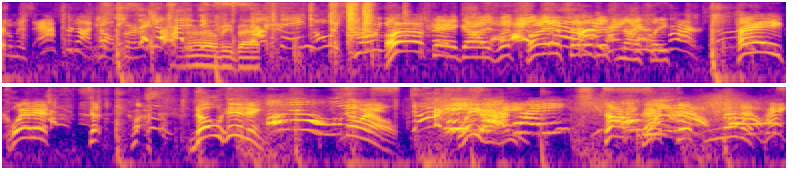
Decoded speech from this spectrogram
From his astronaut helper. I know how to I'll be back. something. Oh, Always throwing it Okay, guys, let's try to settle this nicely. Hey, quit it! No hitting! Oh no! Noel! Start! Leon! Fighting? Stop that this minute! Hey,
